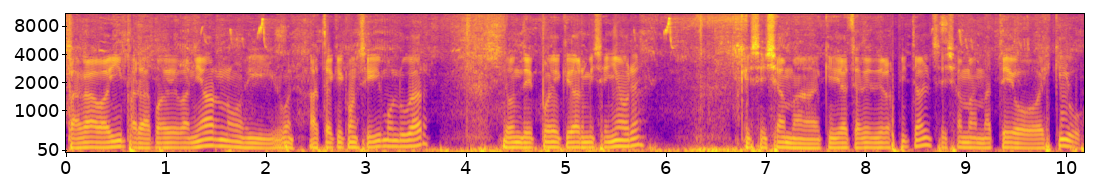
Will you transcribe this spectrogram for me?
pagaba ahí para poder bañarnos y bueno, hasta que conseguimos un lugar donde puede quedar mi señora que se llama, que a través del hospital, se llama Mateo Esquivo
